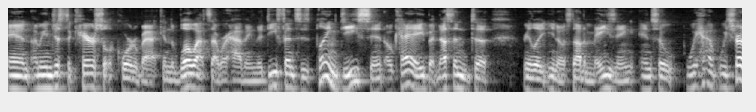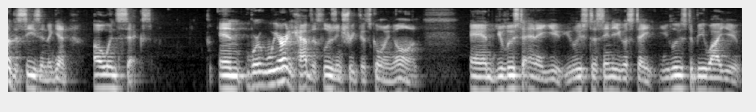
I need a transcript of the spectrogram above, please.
And I mean, just the carousel of quarterback and the blowouts that we're having. The defense is playing decent, okay, but nothing to really, you know, it's not amazing. And so we have we started the season again 0 and 6, and we we already have this losing streak that's going on. And you lose to NAU, you lose to San Diego State, you lose to BYU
